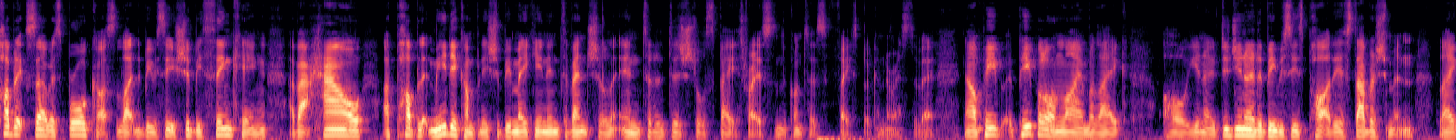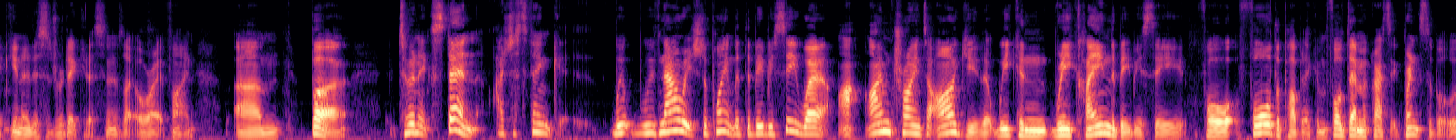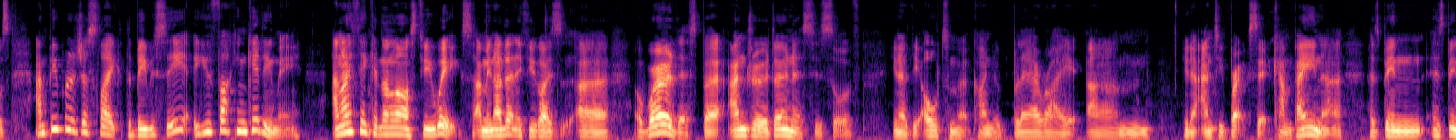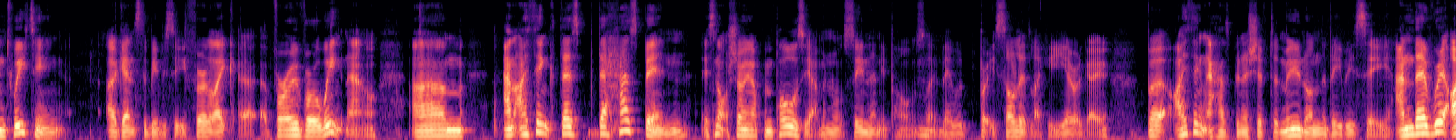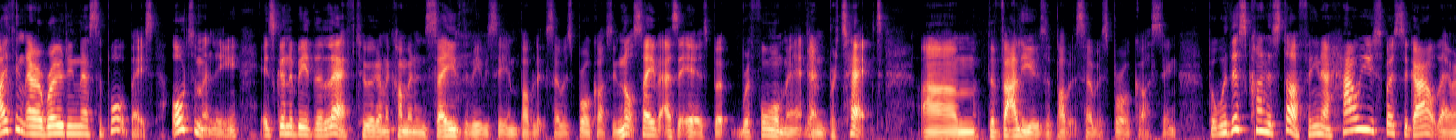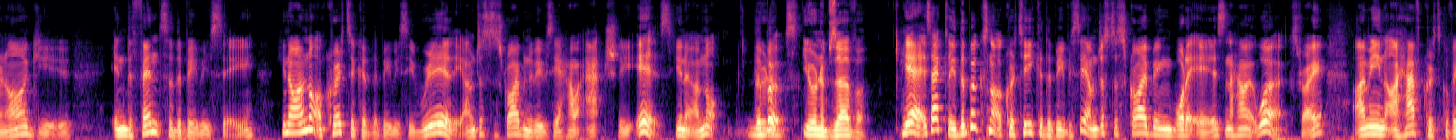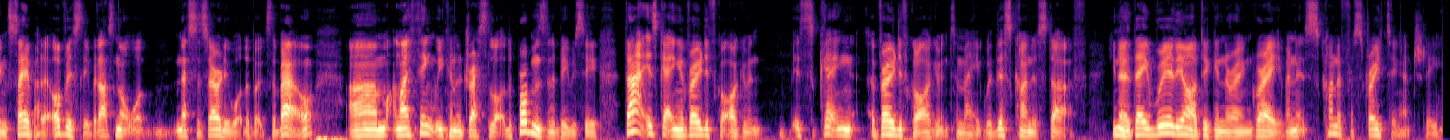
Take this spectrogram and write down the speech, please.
public service broadcaster like the BBC should be thinking about how a public media company should be making an intervention into the digital space, right? It's in the context of Facebook and the rest of it. Now, people people online were like, oh, you know, did you know the BBC is part of the establishment? Like, you know, this is ridiculous. And it's like, all right, fine. Um, but to an extent, I just think we, we've now reached a point with the BBC where I, I'm trying to argue that we can reclaim the BBC for for the public and for democratic principles, and people are just like, the BBC? Are you fucking kidding me? And I think in the last few weeks, I mean, I don't know if you guys uh, are aware of this, but Andrew Adonis is sort of, you know, the ultimate kind of Blairite, um, you know, anti-Brexit campaigner, has been has been tweeting against the BBC for like uh, for over a week now. Um, and I think there's there has been it's not showing up in polls yet. I've not seen any polls. Like they were pretty solid like a year ago. But I think there has been a shift of mood on the BBC, and they're re- I think they're eroding their support base. Ultimately, it's going to be the left who are going to come in and save the BBC and public service broadcasting, not save it as it is, but reform it and protect um, the values of public service broadcasting. But with this kind of stuff, and you know, how are you supposed to go out there and argue in defense of the BBC? You know, I'm not a critic of the BBC, really. I'm just describing the BBC how it actually is. You know, I'm not the You're books. An, you're an observer. Yeah, exactly. The book's not a critique of the BBC. I'm just describing what it is and how it works, right? I mean, I have critical things to say about it, obviously, but that's not what necessarily what the book's about. Um, and I think we can address a lot of the problems in the BBC. That is getting a very difficult argument. It's getting a very difficult argument to make with this kind of stuff. You know, they really are digging their own grave, and it's kind of frustrating, actually.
